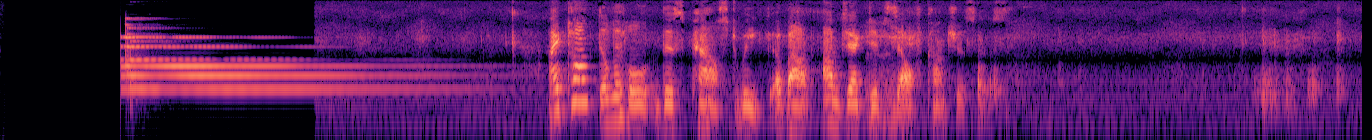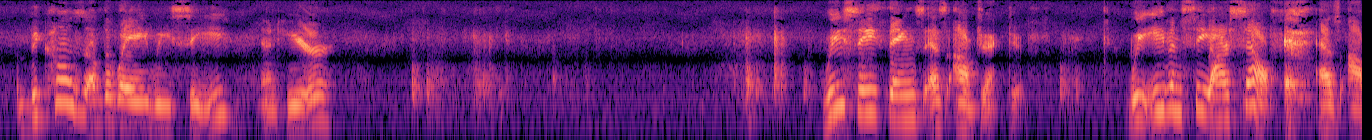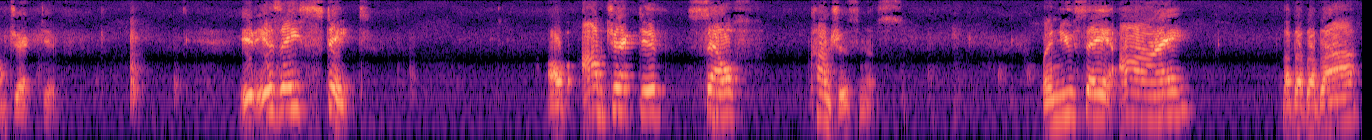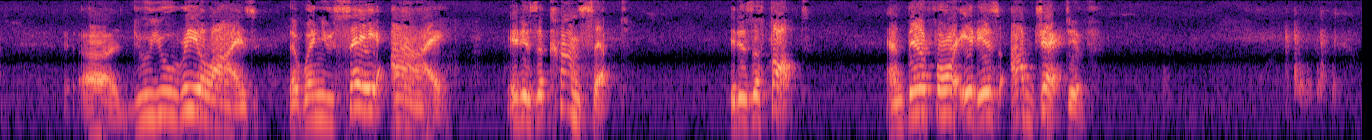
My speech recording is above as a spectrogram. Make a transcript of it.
I talked a little this past week about objective self consciousness. Because of the way we see and hear We see things as objective. We even see ourselves as objective. It is a state of objective self consciousness. When you say I, blah, blah, blah, blah, uh, do you realize that when you say I, it is a concept, it is a thought, and therefore it is objective.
